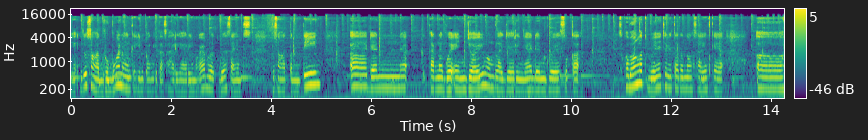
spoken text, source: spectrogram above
ya itu sangat berhubungan dengan kehidupan kita sehari-hari. Makanya menurut gue sains itu sangat penting. Uh, dan karena gue enjoy mempelajarinya dan gue suka suka banget sebenarnya cerita tentang sains kayak uh,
